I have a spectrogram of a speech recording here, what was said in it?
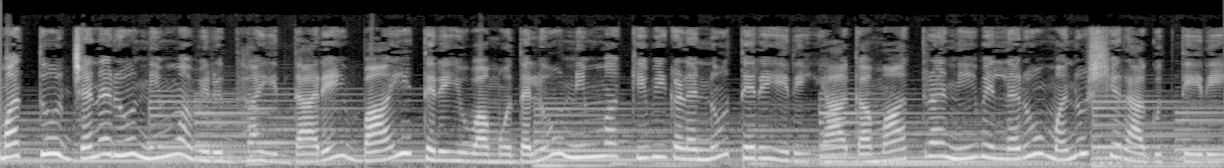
ಮತ್ತು ಜನರು ನಿಮ್ಮ ವಿರುದ್ಧ ಇದ್ದಾರೆ. ಬಾಯಿ ತೆರೆಯುವ ಮೊದಲು ನಿಮ್ಮ ಕಿವಿಗಳನ್ನು ತೆರೆಯಿರಿ. ಆಗ ಮಾತ್ರ ನೀವೆಲ್ಲರೂ ಮನುಷ್ಯರಾಗುತ್ತೀರಿ.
